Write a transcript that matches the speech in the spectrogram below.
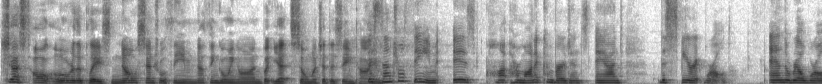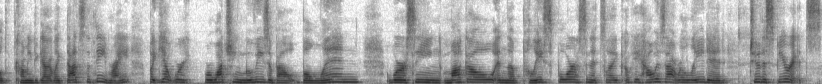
just all over the place, no central theme, nothing going on, but yet so much at the same time. The central theme is harmonic convergence and the spirit world and the real world coming together. Like that's the theme, right? But yet we're we're watching movies about Bolin. We're seeing Mako and the police force, and it's like, okay, how is that related to the spirits?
